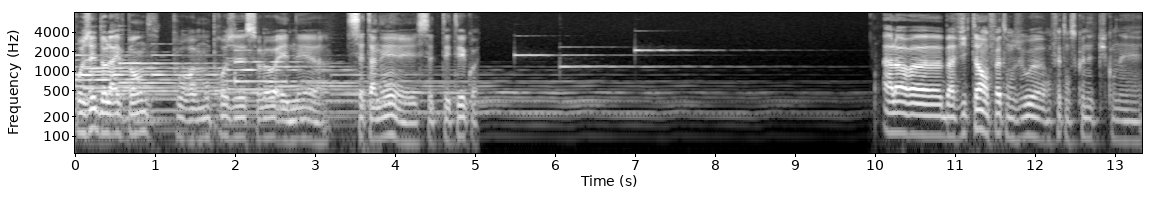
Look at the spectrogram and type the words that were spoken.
Projet de Live Band pour mon projet solo est né cette année et cet été, quoi. Alors, euh, bah, Victor, en fait, on joue, euh, en fait, on se connaît depuis qu'on est,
